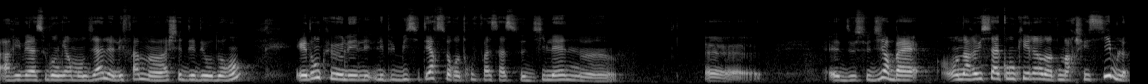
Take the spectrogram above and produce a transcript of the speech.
à la Seconde Guerre mondiale, les femmes euh, achètent des déodorants. Et donc les, publicitaires se retrouvent face à ce dilemme de se dire, ben, on a réussi à conquérir notre marché cible,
